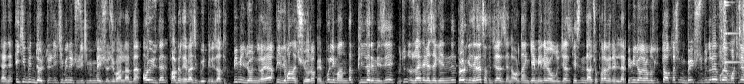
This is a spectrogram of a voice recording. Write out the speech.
yani 2400, 2300, 2500 civarlarda. O yüzden fabrikayı birazcık büyütmeliyiz artık. 1 milyon liraya bir liman açıyorum ve bu limanda pillerimizi bütün uzaylı gezegeninin bölgelerine satacağız yani. Oradan gemiyle yollayacağız. Kesin daha çok para verirler. 1 milyon liramız gitti hatta şimdi 500 bin liraya buraya makine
